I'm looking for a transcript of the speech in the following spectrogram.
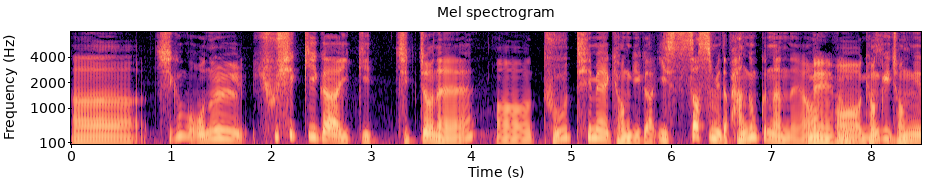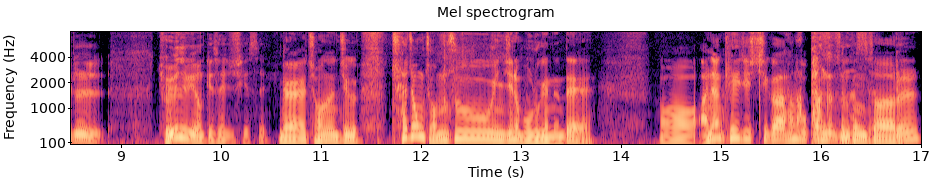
아, 지금 오늘 휴식기가 있기 직전에 어, 두 팀의 경기가 있었습니다. 방금 끝났네요. 네, 방금 어, 경기 정리를 조현일 위원께서 해주시겠어요? 네, 저는 지금 최종 점수인지는 모르겠는데 어, 안양 KGC가 아, 한국가스공사를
